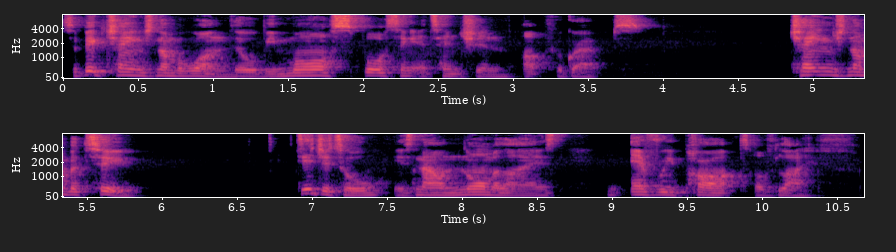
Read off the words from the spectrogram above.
So, big change number one there will be more sporting attention up for grabs. Change number two digital is now normalized in every part of life.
